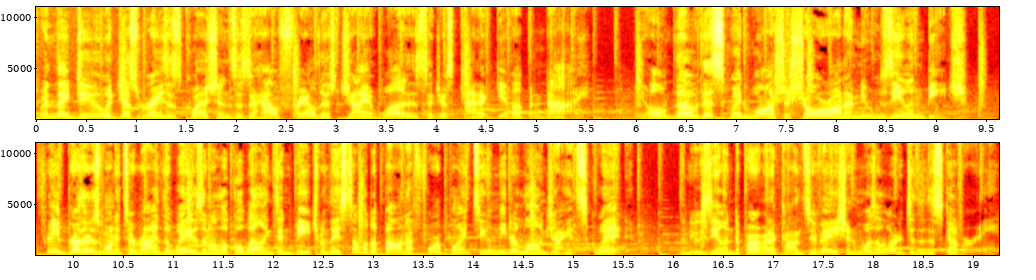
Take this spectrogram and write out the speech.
When they do, it just raises questions as to how frail this giant was to just kinda give up and die. Behold, though, this squid washed ashore on a New Zealand beach. Three brothers wanted to ride the waves on a local Wellington beach when they stumbled upon a 4.2 meter long giant squid. The New Zealand Department of Conservation was alerted to the discovery.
